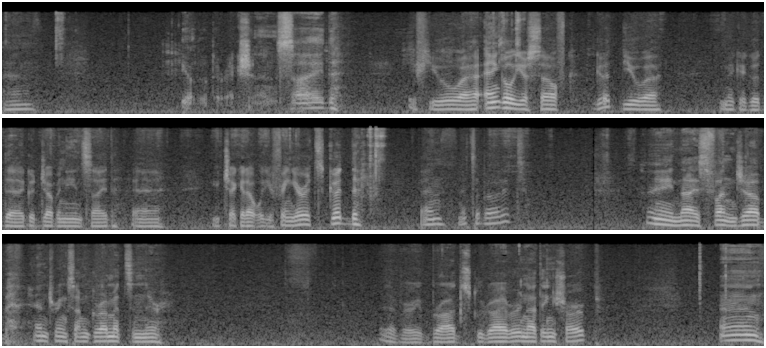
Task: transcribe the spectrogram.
And the other direction inside. if you uh, angle yourself good, you uh, make a good good job on the inside. You check it out with your finger. It's good, and that's about it. Hey, nice, fun job entering some grommets in there. A very broad screwdriver, nothing sharp, and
